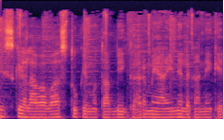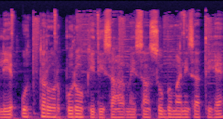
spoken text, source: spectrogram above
इसके अलावा वास्तु के मुताबिक घर में आईने लगाने के लिए उत्तर और पूर्व की दिशा हमेशा शुभ मानी जाती है।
